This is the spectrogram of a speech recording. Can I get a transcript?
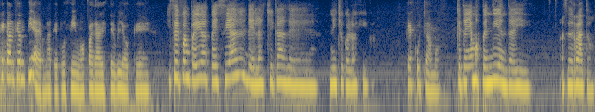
Qué canción tierna que pusimos para este bloque. Ese fue un pedido especial de las chicas de Nicho Ecológico, ¿Qué escuchamos? que teníamos pendiente ahí hace rato.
